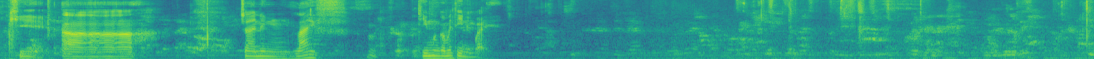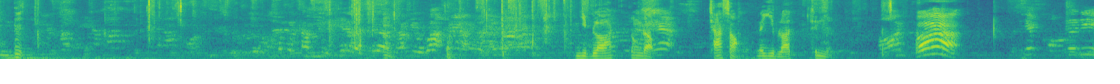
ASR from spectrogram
โอเค อ่าจ่ายหนึ่งไลฟ์ทิ้งมึงก็ไม่ตีหนึ่งใบ หยิบล็อตลงดอกชาร์จสองแล้วหยิบล็อตขึ้นมือว่าเช็คของด้วยดิ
